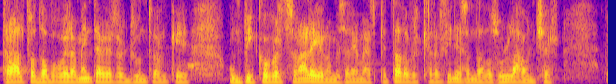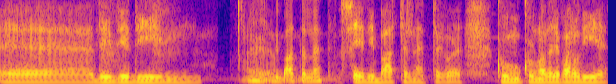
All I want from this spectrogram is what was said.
tra l'altro dopo veramente aver raggiunto anche un picco personale che non mi sarei mai aspettato perché alla fine sono andato sul launcher eh, di, di- di, mh, Mm, di Battle.net. sì, di Battle.net co- con, con una delle parodie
